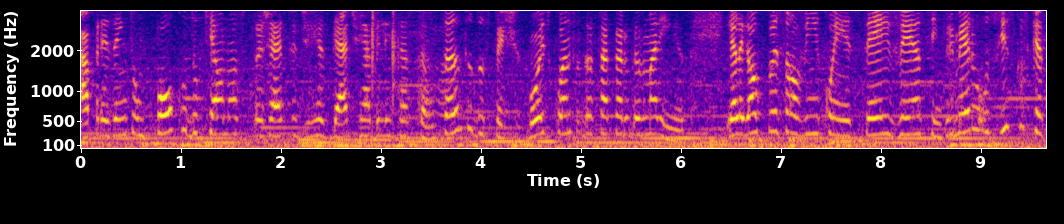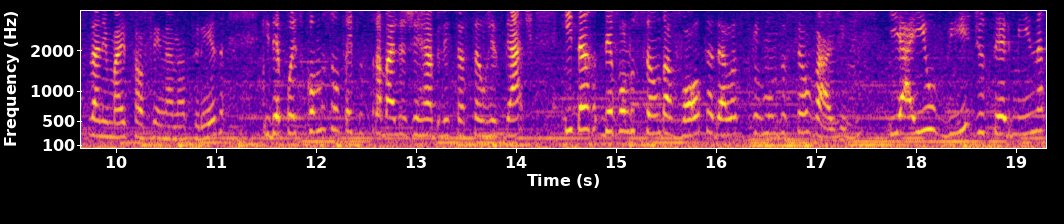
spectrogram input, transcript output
apresenta um pouco do que é o nosso projeto de resgate e reabilitação, tanto dos peixes bois quanto das tartarugas marinhas. E é legal o pessoal vir conhecer e ver assim, primeiro os riscos que esses animais sofrem na natureza e depois como são feitos os trabalhos de reabilitação, resgate e da devolução da volta delas para o mundo selvagem. E aí o vídeo termina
